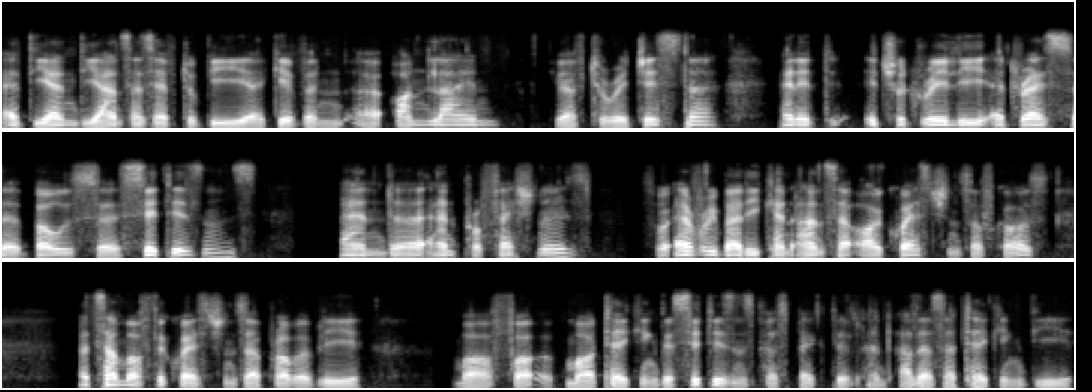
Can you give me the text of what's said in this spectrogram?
at the end, the answers have to be uh, given uh, online you have to register, and it it should really address both citizens and and professionals. So everybody can answer all questions, of course, but some of the questions are probably more for more taking the citizens' perspective, and others are taking the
